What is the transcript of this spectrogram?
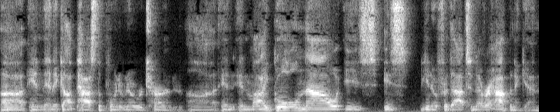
uh, and then it got past the point of no return. Uh, and and my goal now is is you know for that to never happen again.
